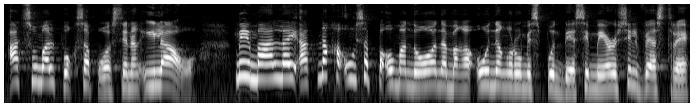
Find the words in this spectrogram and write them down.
at sumalpok sa poste ng ilaw. May malay at nakausap pa umano ng mga unang rumisponde si Mayor Silvestre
